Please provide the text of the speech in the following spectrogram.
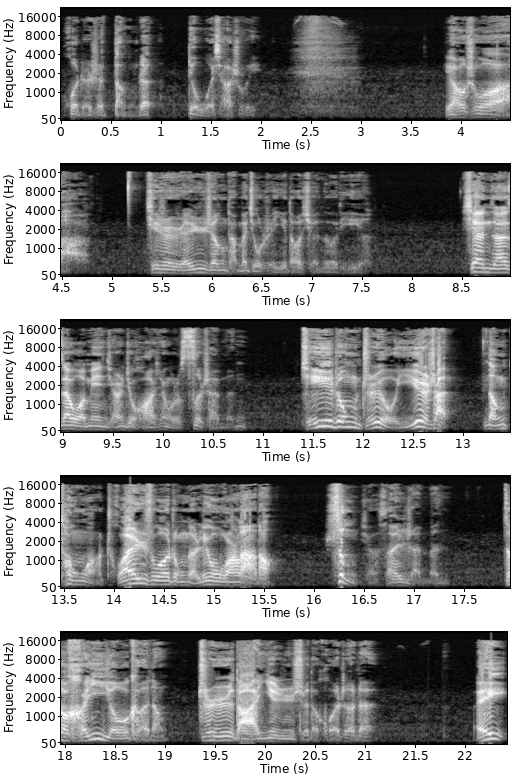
或者是等着丢我下水。要说，其实人生他妈就是一道选择题呀。现在在我面前就好像有四扇门，其中只有一扇能通往传说中的溜光大道，剩下三扇门，则很有可能直达阴世的火车站。哎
